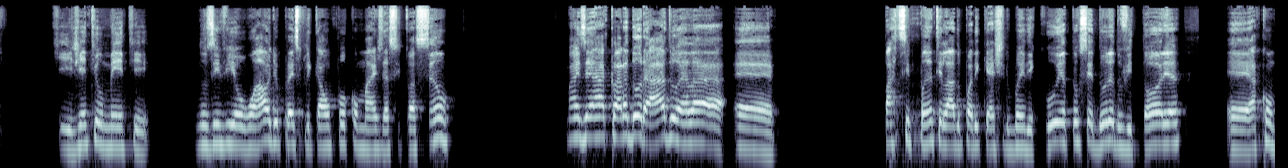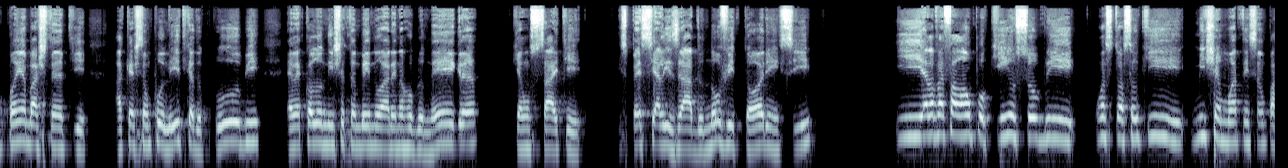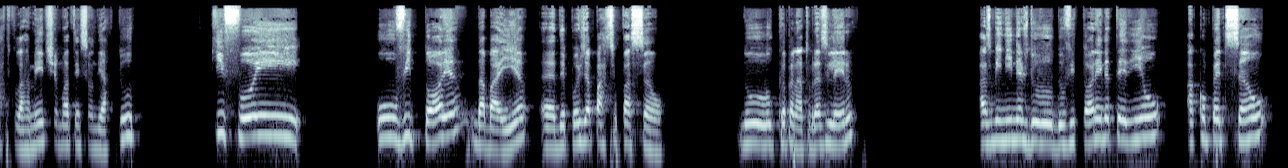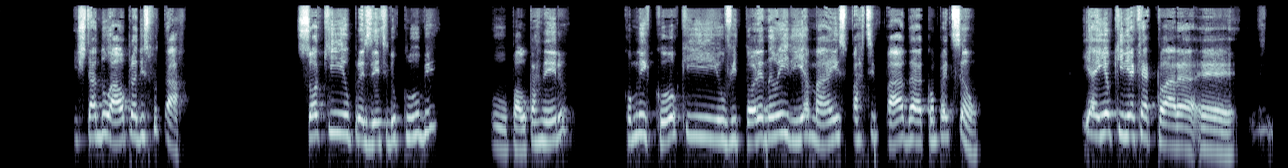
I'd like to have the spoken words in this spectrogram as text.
que gentilmente nos enviou um áudio para explicar um pouco mais da situação. Mas é a Clara Dourado, ela é participante lá do podcast do de Cuia, torcedora do Vitória, é, acompanha bastante a questão política do clube, ela é colunista também no Arena Rubro Negra, que é um site especializado no Vitória em si. E ela vai falar um pouquinho sobre uma situação que me chamou a atenção particularmente, chamou a atenção de Arthur, que foi o Vitória da Bahia, é, depois da participação no Campeonato Brasileiro. As meninas do, do Vitória ainda teriam a competição estadual para disputar. Só que o presidente do clube o Paulo Carneiro, comunicou que o Vitória não iria mais participar da competição. E aí eu queria que a Clara é,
